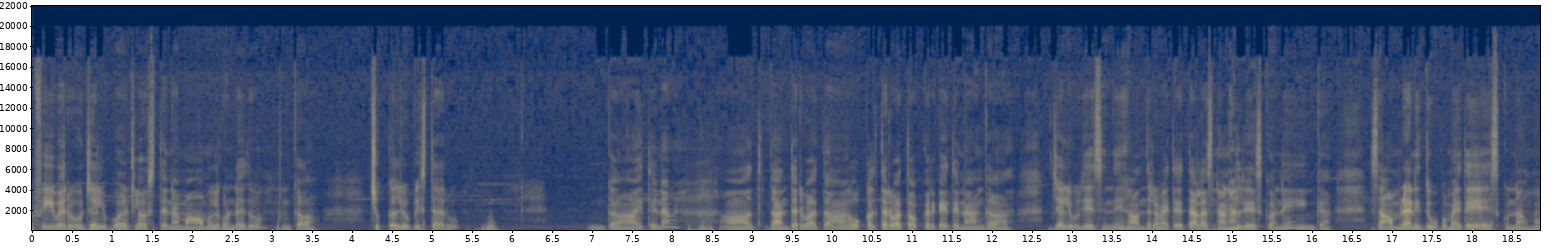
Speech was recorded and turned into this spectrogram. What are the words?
ఫీవరు జలుబు అట్లా వస్తేనా మామూలుగా ఉండదు ఇంకా చుక్కలు చూపిస్తారు. ఇంకా అయితేనా దాని తర్వాత ఒకరి తర్వాత ఒక్కరికైతేనా ఇంకా జలుబు చేసింది. అందరం అయితే తల స్నానాలు చేసుకొని ఇంకా సాంబ్రాణి ధూపం అయితే వేసుకున్నాము.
